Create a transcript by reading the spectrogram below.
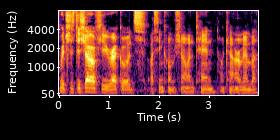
which is to show a few records? I think I'm showing 10, I can't remember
